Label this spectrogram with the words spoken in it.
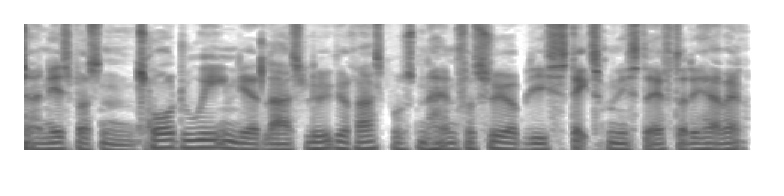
Søren Espersen, tror du egentlig, at Lars Løkke Rasmussen han forsøger at blive statsminister efter det her valg?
